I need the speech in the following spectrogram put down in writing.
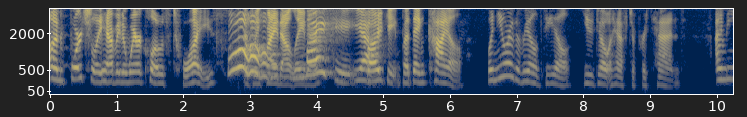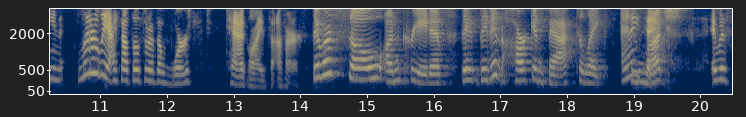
unfortunately having to wear clothes twice, as we oh, find out later. Mikey, yeah. Mikey. But then Kyle, when you are the real deal, you don't have to pretend. I mean, literally, I thought those were the worst taglines ever. They were so uncreative. They they didn't harken back to like too Anything. much. It was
